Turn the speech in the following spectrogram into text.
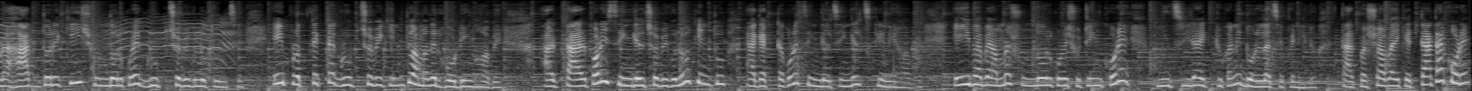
ওরা হাত ধরে কি সুন্দর করে গ্রুপ ছবিগুলো তুলছে। এই প্রত্যেকটা গ্রুপ ছবি কিন্তু আমাদের হোর্ডিং হবে। আর তারপরে সিঙ্গেল ছবিগুলোও কিন্তু এক একটা করে সিঙ্গেল সিঙ্গেল স্ক্রিনে হবে। এইভাবে আমরা সুন্দর করে শুটিং করে মিছরিরা একটুখানি দোল্লা চেপে নিল। তারপর সবাইকে টাটা করে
